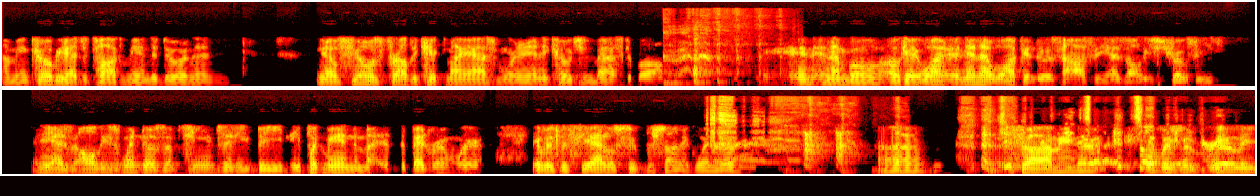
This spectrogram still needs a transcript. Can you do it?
I mean, Coby had to talk me into doing it. And, you know, Phil has probably kicked my ass more than any coach in basketball. and and I'm going, okay, what? And then I walk into his house and he has all these trophies and he has all these windows of teams that he beat. He put me in the, the bedroom where it was the Seattle Supersonic window. Uh, so I mean, there, it was a really.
